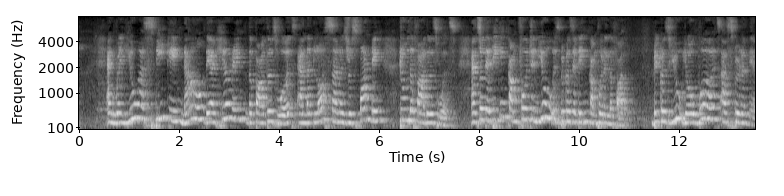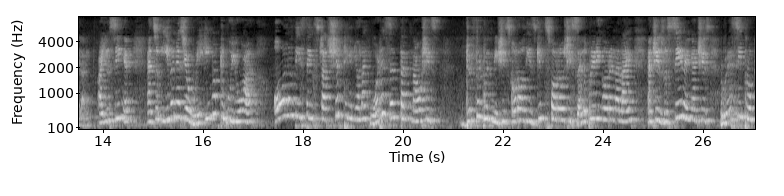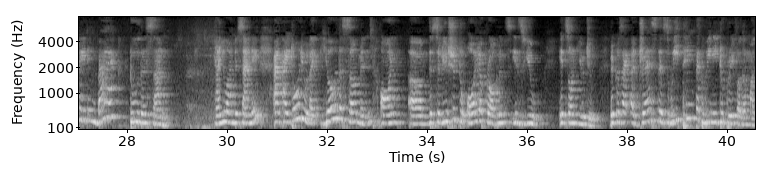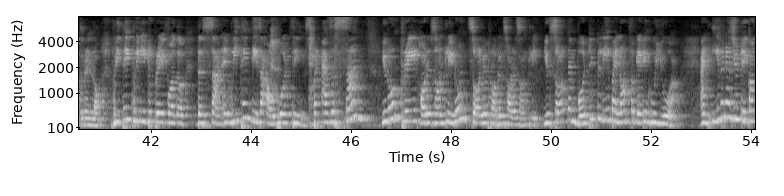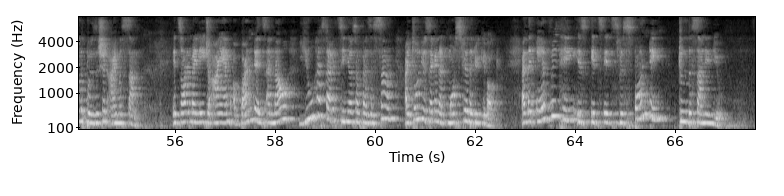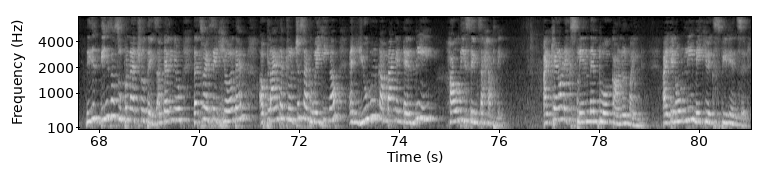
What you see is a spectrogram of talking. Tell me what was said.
And when you are speaking, now they are hearing the father's words, and that lost son is responding to the father's words. And so they're taking comfort in you is because they're taking comfort in the father. Because you, your words are spirit in their life. Are you seeing it? And so even as you're waking up to who you are, all of these things start shifting, and you're like, what is it that now she's different with me. She's got all these gifts for her, she's celebrating her in her life, and she's receiving and she's reciprocating back to the Son. Are you understanding? And I told you, like, here the sermon on um, the solution to all your problems is you. It's on YouTube. Because I address this. We think that we need to pray for the mother in law. We think we need to pray for the, the son. And we think these are outward things. But as a son, you don't pray horizontally. You don't solve your problems horizontally. You solve them vertically by not forgetting who you are. And even as you take on the position, I'm a son. It's not in my nature. I am abundance. And now you have started seeing yourself as a son. I told you a second atmosphere that you give out. And then everything is it's it's responding to the son in you. These, these are supernatural things. I'm telling you, that's why I say hear them, apply the truth, just start waking up, and you will come back and tell me how these things are happening. I cannot explain them to a carnal mind. I can only make you experience it.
